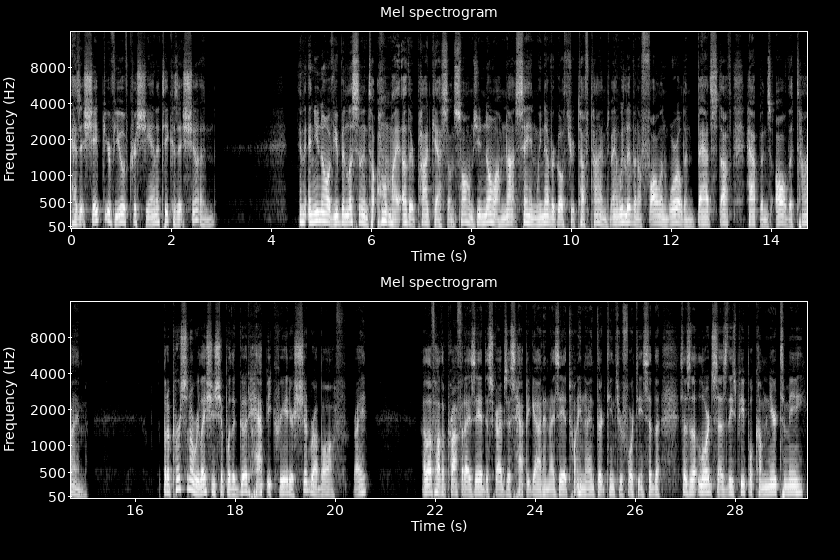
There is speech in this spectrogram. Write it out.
has it shaped your view of Christianity? Because it should. And, and you know, if you've been listening to all my other podcasts on Psalms, you know I'm not saying we never go through tough times. Man, we live in a fallen world and bad stuff happens all the time. But a personal relationship with a good, happy creator should rub off, right? I love how the prophet Isaiah describes this happy God in Isaiah 29, 13 through 14. Said the, says the Lord says, These people come near to me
